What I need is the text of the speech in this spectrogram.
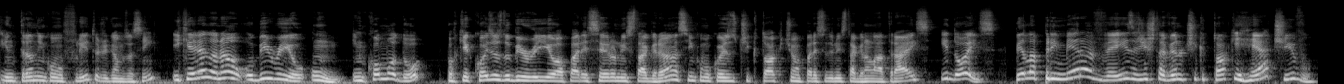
entrando em conflito, digamos assim. E querendo ou não, o Be Real, um, incomodou porque coisas do Be Real apareceram no Instagram, assim como coisas do TikTok tinham aparecido no Instagram lá atrás. E dois, pela primeira vez a gente tá vendo o TikTok reativo.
